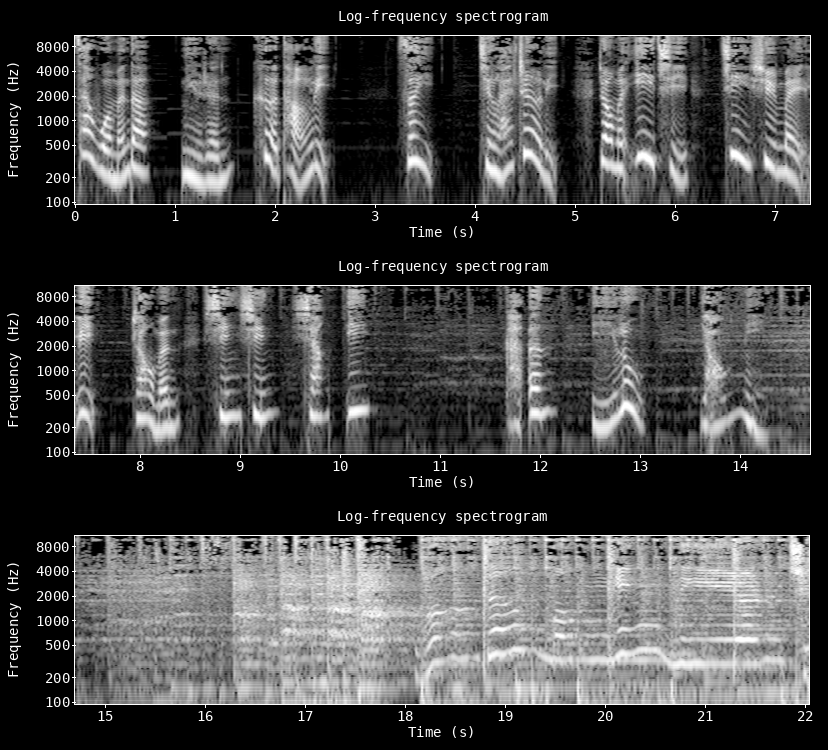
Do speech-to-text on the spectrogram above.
在我们的女人课堂里，所以，请来这里，让我们一起继续美丽，让我们心心相依。感恩一路有你。我的梦因你而起，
